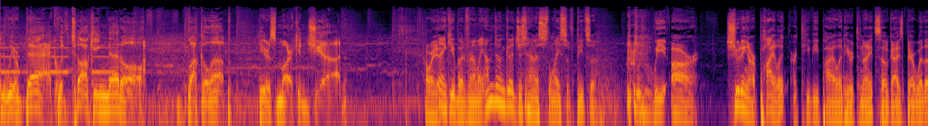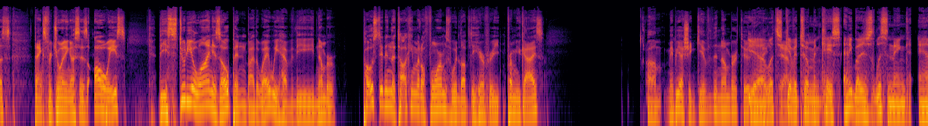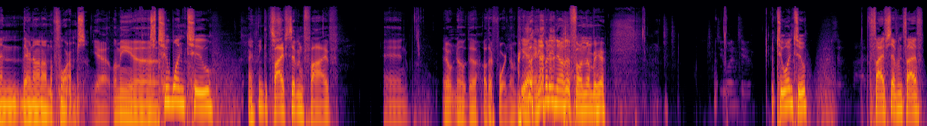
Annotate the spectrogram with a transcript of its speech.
And we're back with Talking Metal. Buckle up. Here's Mark and John. How are you? Thank you, Bud Friendly. I'm doing good. Just had a slice of pizza. we are shooting our pilot, our TV pilot here tonight. So, guys, bear with us. Thanks for joining us as always. The studio line is open, by the way. We have the number posted in the Talking Metal forums. We'd love to hear from you guys. Um, maybe I should give the number too. you Yeah, think? let's give it to them in case anybody's listening and they're not on the forums. Yeah, let me. Uh, It's 212. I think it's five seven five, and I don't know the other four numbers. Yeah, anybody know the phone number here? 212 575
